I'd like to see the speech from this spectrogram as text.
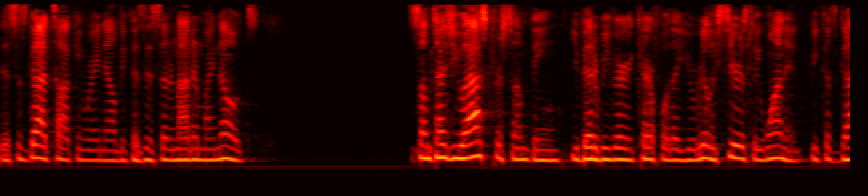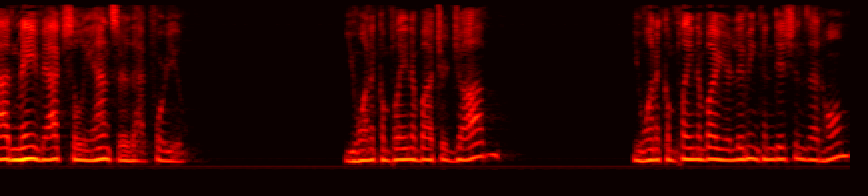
this is God talking right now because this are not in my notes. Sometimes you ask for something, you better be very careful that you really seriously want it because God may actually answer that for you. You want to complain about your job? You want to complain about your living conditions at home?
